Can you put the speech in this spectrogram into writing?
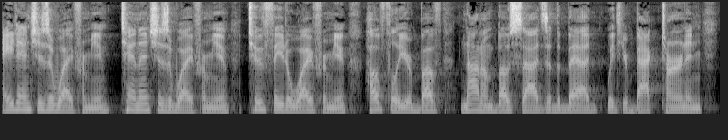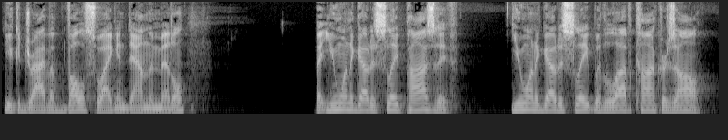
eight inches away from you, 10 inches away from you, two feet away from you. Hopefully, you're both not on both sides of the bed with your back turned and you could drive a Volkswagen down the middle. But you want to go to sleep positive. You want to go to sleep with love conquers all.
